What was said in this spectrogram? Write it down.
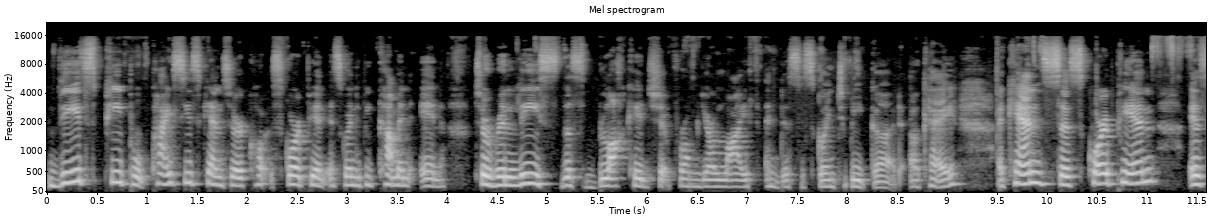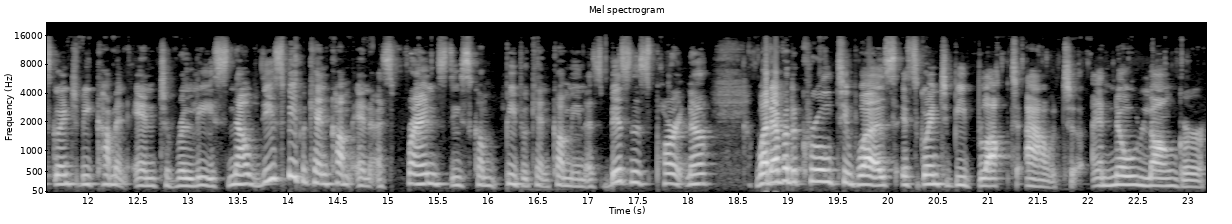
these people, Pisces, Cancer, Scorpion, is going to be coming in to release this blockage from your life, and this is going to be good. Okay, a Cancer, Scorpion is going to be coming in to release. Now, these people can come in as friends, these com- people can come in as business partner. Whatever the cruelty was, it's going to be blocked out and no longer.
